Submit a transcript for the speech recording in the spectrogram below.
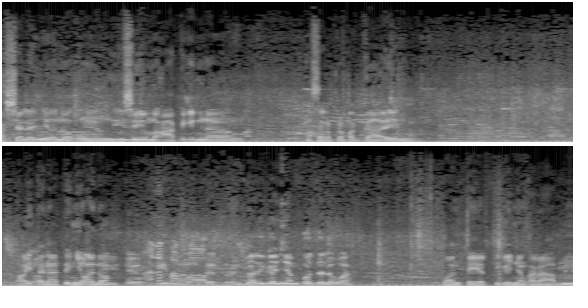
Pasyalan nyo no kung gusto yung makatikim ng masarap na pagkain. Pakita natin yung ano, 30 mga petron. Bali ganyan po, dalawa. 130 ganyan karami.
